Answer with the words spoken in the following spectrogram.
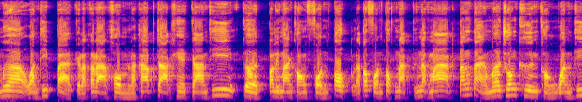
เมื่อวันที่ 8 กรกฎาคมนะครับ จากเหตุการณ์ที่เกิดปริมาณของฝนตก แล้วก็ฝนตกหนักถึงหนักมาก ตั้งแต่เมื่อช่วงคืนของวันที่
